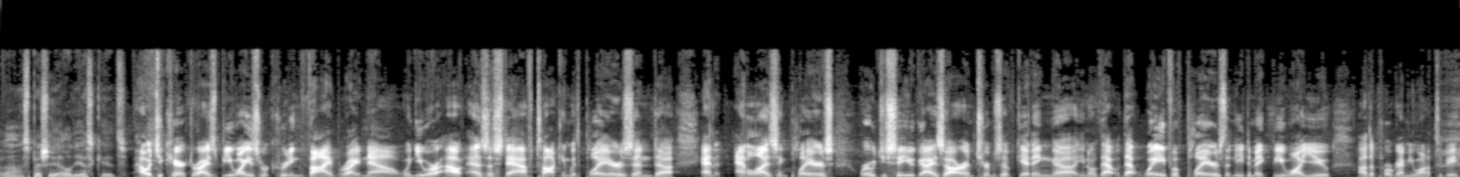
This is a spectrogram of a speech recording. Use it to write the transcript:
uh, especially the LDS kids. How would you characterize BYU's recruiting vibe right now? When you are out as a staff talking with players and uh, and analyzing players, where would you say you guys are in terms of getting uh, you know that that wave of players that need to make BYU uh, the program you want it to be?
